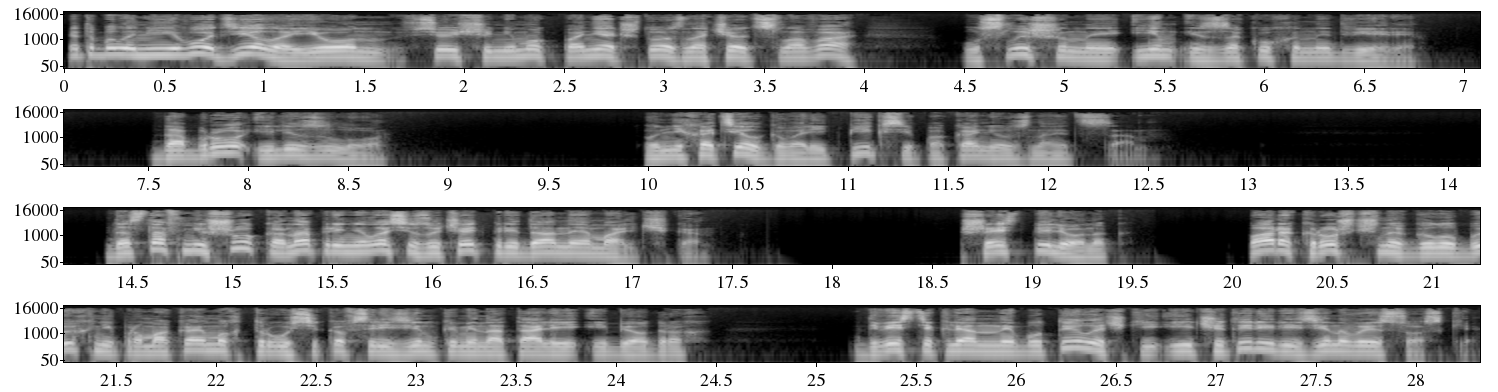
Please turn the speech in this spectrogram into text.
Это было не его дело, и он все еще не мог понять, что означают слова, услышанные им из-за кухонной двери. Добро или зло. Он не хотел говорить Пикси, пока не узнает сам. Достав мешок, она принялась изучать приданное мальчика. Шесть пеленок, пара крошечных голубых непромокаемых трусиков с резинками на талии и бедрах, две стеклянные бутылочки и четыре резиновые соски.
